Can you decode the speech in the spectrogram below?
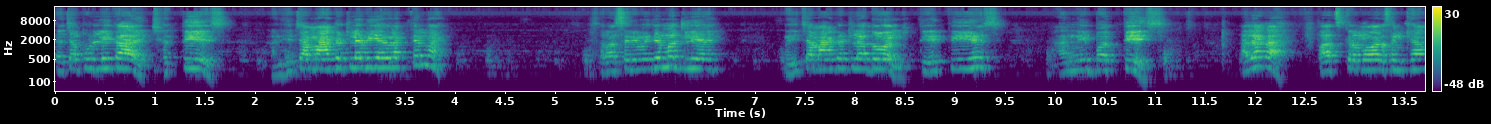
त्याच्या पुढली काय? छत्तीस. आणि ह्याच्या मागटल्या बी घ्याव्या लागतील ना. सरासरी म्हणजे मधली आहे. हिच्या मागटल्या दोन तेहतीस आणि बत्तीस. आल्या का? पाच क्रमवार संख्या.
